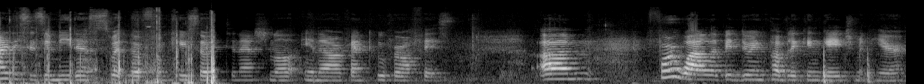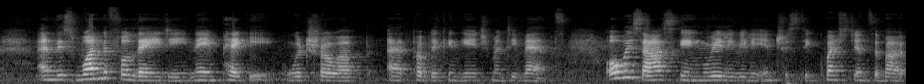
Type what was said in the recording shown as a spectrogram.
Hi, this is Amita Switlow from CUSO International in our Vancouver office. Um, for a while, I've been doing public engagement here, and this wonderful lady named Pegi would show up at public engagement events, always asking really, really interesting questions about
